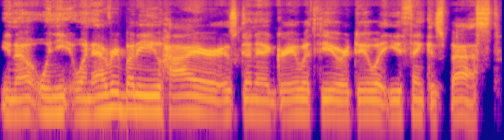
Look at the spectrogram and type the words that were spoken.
You know, when you when everybody you hire is going to agree with you or do what you think is best,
